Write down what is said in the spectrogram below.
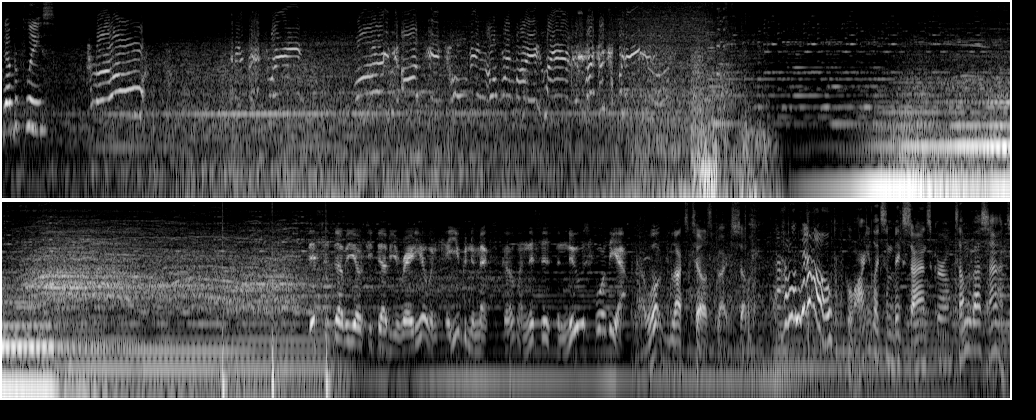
Number, please. Hello? Is that Lee? Large object holding over my land like a tornado. This is WOTW Radio in Cayuga, New Mexico, and this is the news for the hour. Now, what would you like to tell us about yourself? I don't know. Cool. Aren't you like some big science girl? Tell me about science.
